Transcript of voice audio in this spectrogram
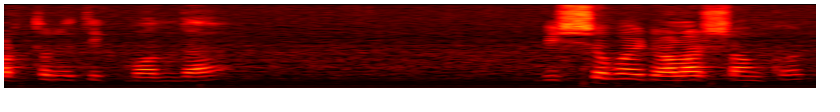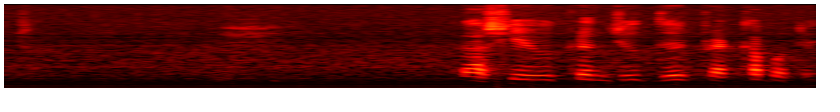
অর্থনৈতিক মন্দা, বিশ্বময় ডলার সংকট রাশিয়া ইউক্রেন যুদ্ধের প্রেক্ষাপটে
